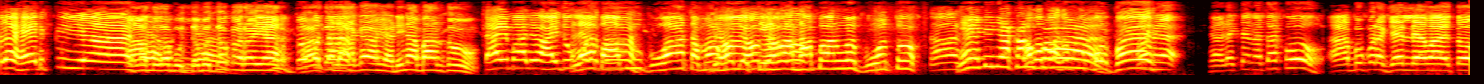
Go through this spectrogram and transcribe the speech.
અરે હેડકી યાર. હા, તો તો બુદ્ધો બુદ્ધો કરો યાર. તો લાગે હેડી ના બાંધતું ટાઈમ આલ્યો આઈ જો અલ્યા બાબુ ભુવા તમારે. ના બારવું હોય ભુવા તો હેડી ને પાછો પડે ભાઈ. હેડકતા નતા કો? આબુ પર ઘેર લેવા આવ્યો તો.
